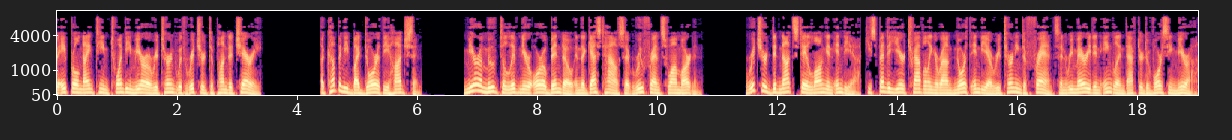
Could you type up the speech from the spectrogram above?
April 1920 Mira returned with Richard to Pondicherry, accompanied by Dorothy Hodgson. Mira moved to live near Aurobindo in the guest house at Rue François Martin. Richard did not stay long in India, he spent a year travelling around North India returning to France and remarried in England after divorcing Mira.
